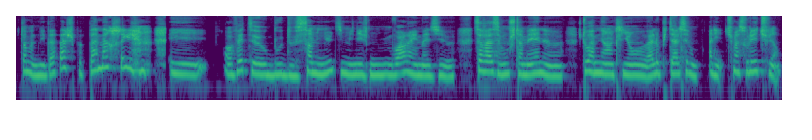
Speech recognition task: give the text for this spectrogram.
J'étais en mode mais papa, je peux pas marcher. Et en fait, euh, au bout de cinq minutes, il est venu me voir et il m'a dit euh, ça va, c'est bon, je t'amène. Euh, je dois amener un client à l'hôpital, c'est bon. Allez, tu m'as saoulé, tu viens.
